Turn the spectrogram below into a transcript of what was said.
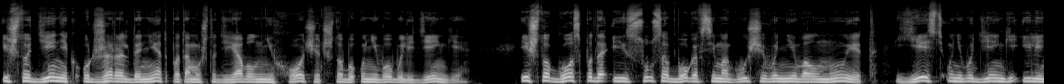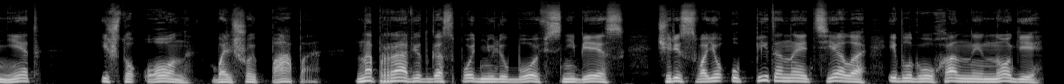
и что денег у Джеральда нет, потому что дьявол не хочет, чтобы у него были деньги, и что Господа Иисуса Бога Всемогущего не волнует, есть у него деньги или нет, и что Он, Большой Папа, направит Господню любовь с небес через свое упитанное тело и благоуханные ноги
